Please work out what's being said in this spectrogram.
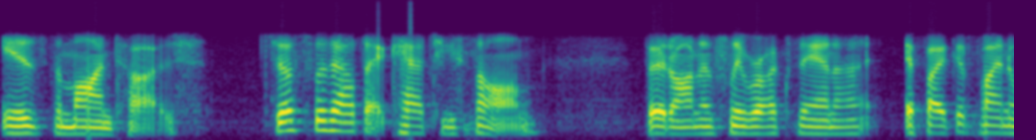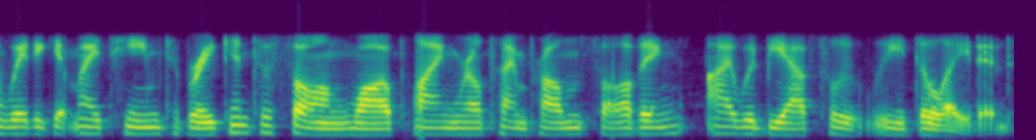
is the montage just without that catchy song. But honestly, Roxana, if I could find a way to get my team to break into song while applying real time problem solving, I would be absolutely delighted.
